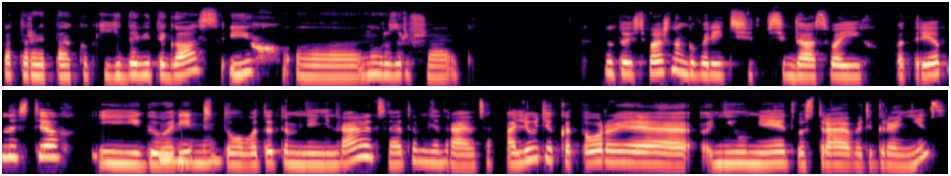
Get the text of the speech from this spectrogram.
которые, так как ядовитый газ, их э, ну, разрушают. Ну, то есть важно говорить всегда о своих потребностях и говорить, mm-hmm. что вот это мне не нравится, а это мне нравится. А люди, которые не умеют выстраивать границ,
